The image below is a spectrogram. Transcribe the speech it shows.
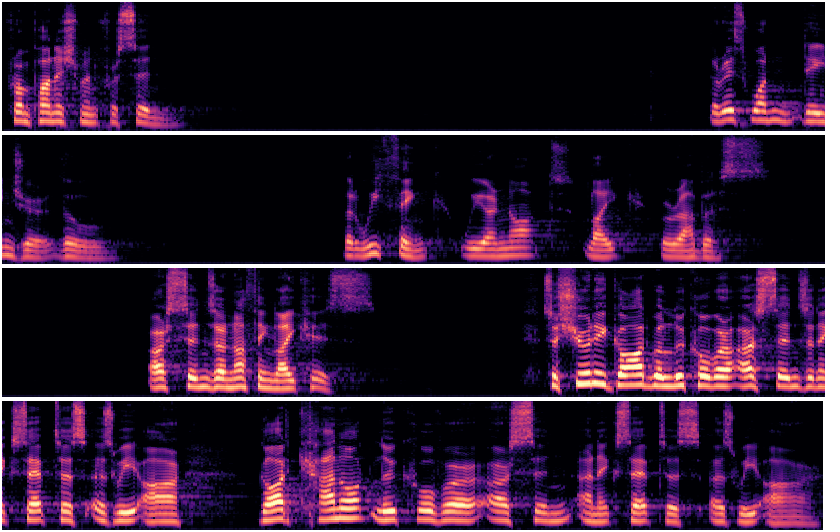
from punishment for sin. There is one danger, though, that we think we are not like Barabbas. Our sins are nothing like his. So surely God will look over our sins and accept us as we are. God cannot look over our sin and accept us as we are.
